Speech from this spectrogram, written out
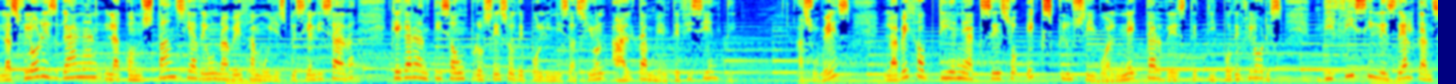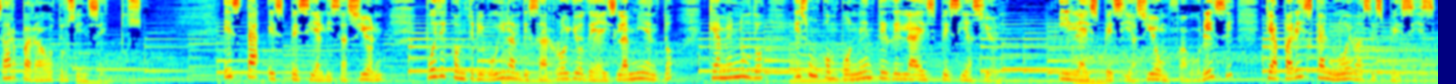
Las flores ganan la constancia de una abeja muy especializada que garantiza un proceso de polinización altamente eficiente. A su vez, la abeja obtiene acceso exclusivo al néctar de este tipo de flores, difíciles de alcanzar para otros insectos. Esta especialización puede contribuir al desarrollo de aislamiento, que a menudo es un componente de la especiación. Y la especiación favorece que aparezcan nuevas especies.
